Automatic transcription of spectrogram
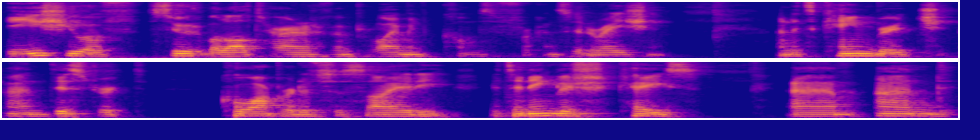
the issue of suitable alternative employment comes for consideration, and it's Cambridge and District Cooperative Society. It's an English case, um, and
